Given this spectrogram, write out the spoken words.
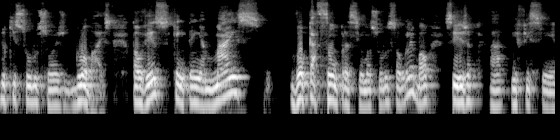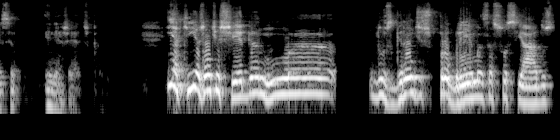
do que soluções globais. Talvez quem tenha mais vocação para ser uma solução global seja a eficiência energética. E aqui a gente chega numa dos grandes problemas associados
